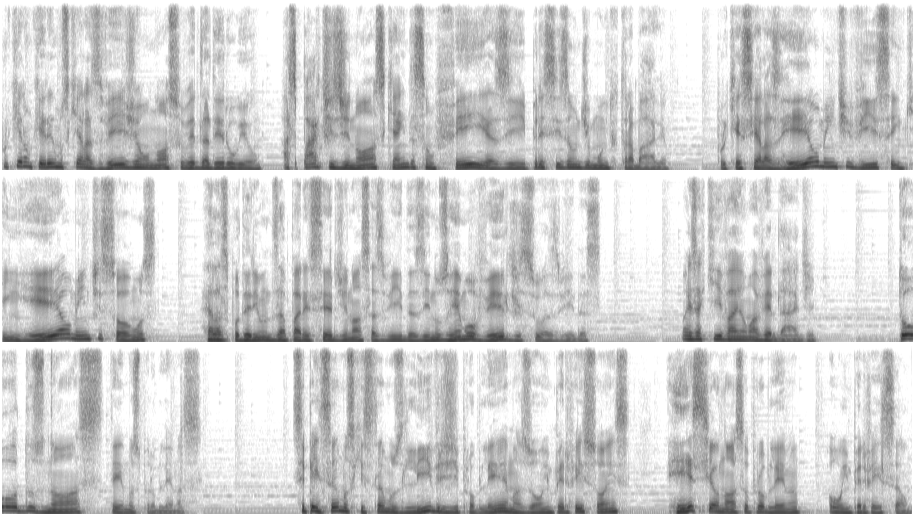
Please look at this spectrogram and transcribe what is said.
porque não queremos que elas vejam o nosso verdadeiro eu, as partes de nós que ainda são feias e precisam de muito trabalho porque se elas realmente vissem quem realmente somos, elas poderiam desaparecer de nossas vidas e nos remover de suas vidas. Mas aqui vai uma verdade. Todos nós temos problemas. Se pensamos que estamos livres de problemas ou imperfeições, esse é o nosso problema ou imperfeição.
